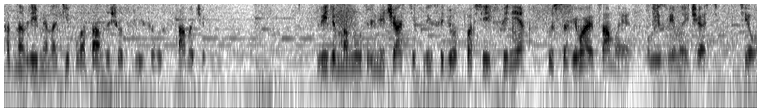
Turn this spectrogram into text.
одновременно теплота за счет флисовых вставочек. Видим на внутренней части флис идет по всей спине, то есть согревает самые уязвимые части тела.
